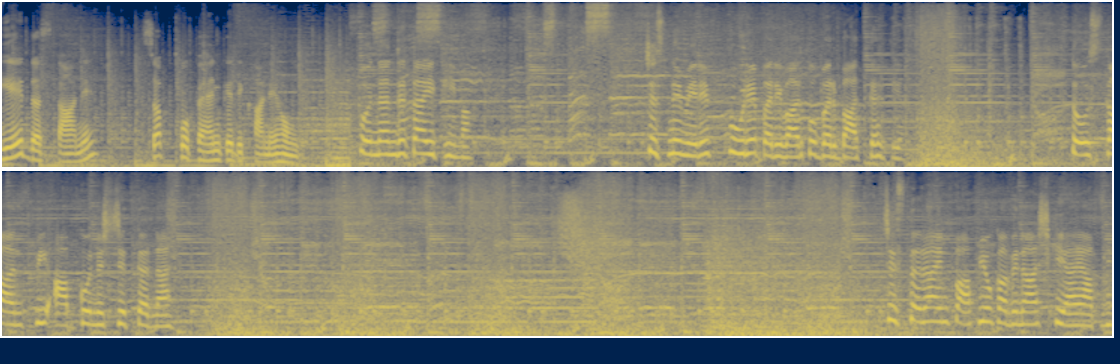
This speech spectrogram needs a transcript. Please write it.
ये दस्ताने सबको पहन के दिखाने होंगे। वो नंदिता ही थी माँ जिसने मेरे पूरे परिवार को बर्बाद कर दिया। तो उसका अंत भी आपको निश्चित करना है। जिस तरह इन पापियों का विनाश किया है आपने,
